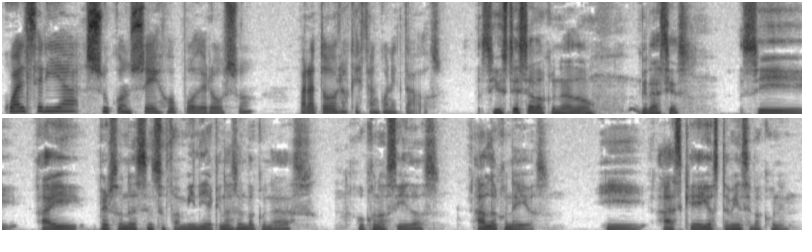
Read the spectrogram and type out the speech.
¿Cuál sería su consejo poderoso para todos los que están conectados? Si usted está vacunado, gracias. Si hay personas en su familia que no están vacunadas o conocidos, habla con ellos y haz que ellos también se vacunen.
